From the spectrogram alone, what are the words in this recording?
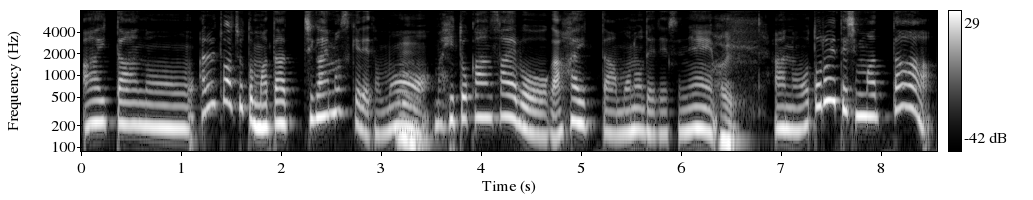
ああいったあの、あれとはちょっとまた違いますけれども、まあ、ヒト幹細胞が入ったものでですね、はい。あの、衰えてしまった、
